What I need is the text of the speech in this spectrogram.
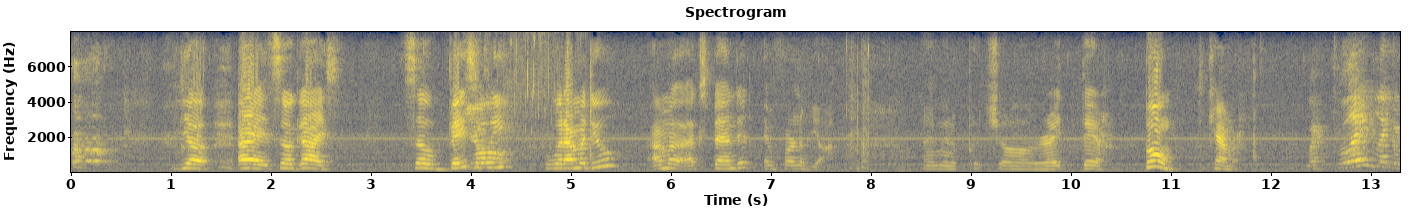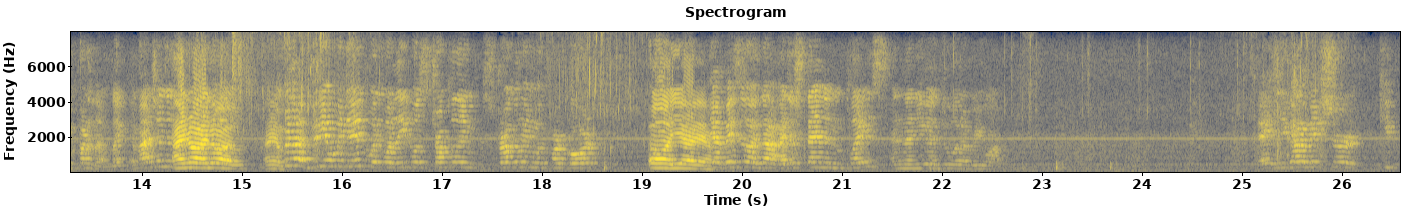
Yo, alright, so guys. So basically, Yo. what I'm gonna do, I'm gonna expand it in front of y'all. I'm gonna put y'all right there. Boom! Camera. like play like in front of them. Like imagine this. I know, I know, I, I am. Remember that video we did when Waleed was struggling struggling with parkour? Oh, yeah, yeah. Yeah, basically like that. I just stand in place and then you guys do whatever you want. Hey, you gotta make sure keep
